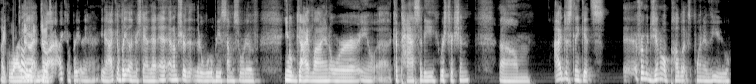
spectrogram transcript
Like why oh? Yeah, just... no, I, I, completely, yeah, I completely understand that, and, and, I'm sure that there will be some sort of, you know, guideline or you know, uh, capacity restriction. Um, I just think it's uh, from a general public's point of view.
